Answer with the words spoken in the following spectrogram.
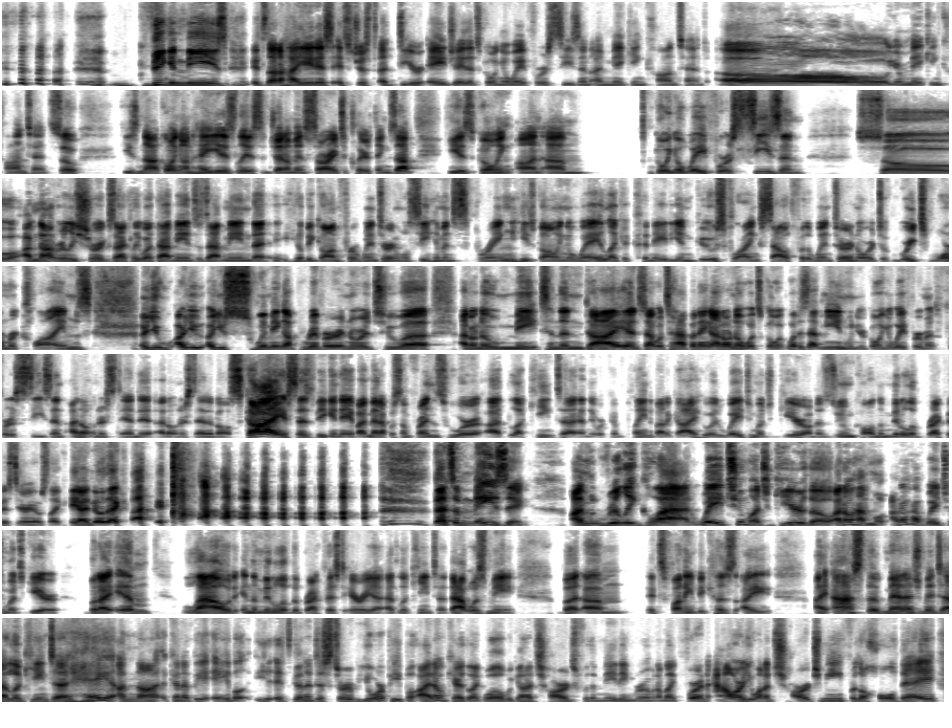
Vegan knees. It's not a hiatus. It's just a dear AJ that's going away for a season. I'm making content. Oh, you're making content. So he's not going on hiatus, ladies and gentlemen. Sorry to clear things up. He is going on um going away for a season. So I'm not really sure exactly what that means. Does that mean that he'll be gone for winter and we'll see him in spring? He's going away like a Canadian goose flying south for the winter in order to reach warmer climes. Are you are you are you swimming upriver in order to uh I don't know mate and then die? Is that what's happening? I don't know what's going. What does that mean when you're going away for for a season? I don't understand it. I don't understand it at all. Sky says vegan Nave. I met up with some friends who were at La Quinta and they were complaining about a guy who had way too much gear on a Zoom call in the middle of breakfast area. I was like, hey, I know that guy. That's amazing. I'm really glad. Way too much gear though. I don't have mo- I don't have way too much gear, but I am loud in the middle of the breakfast area at La Quinta. That was me. But um it's funny because I I asked the management at La Quinta, hey, I'm not going to be able, it's going to disturb your people. I don't care. They're like, well, we got to charge for the meeting room. And I'm like, for an hour, you want to charge me for the whole day?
